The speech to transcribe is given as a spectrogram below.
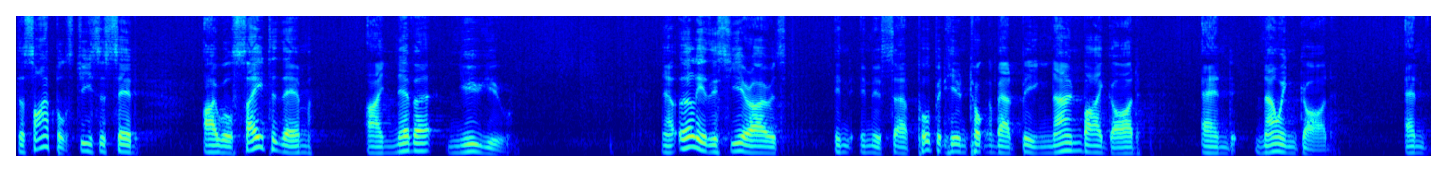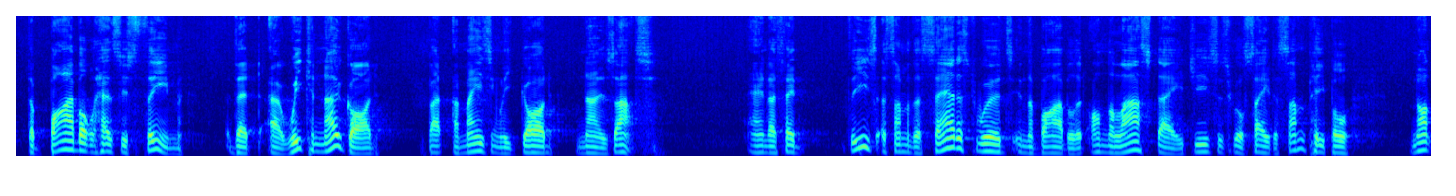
disciples, Jesus said, I will say to them, I never knew you. Now, earlier this year, I was in, in this uh, pulpit here and talking about being known by God and knowing God. And the Bible has this theme that uh, we can know God, but amazingly, God knows us. And I said, these are some of the saddest words in the Bible that on the last day, Jesus will say to some people, not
